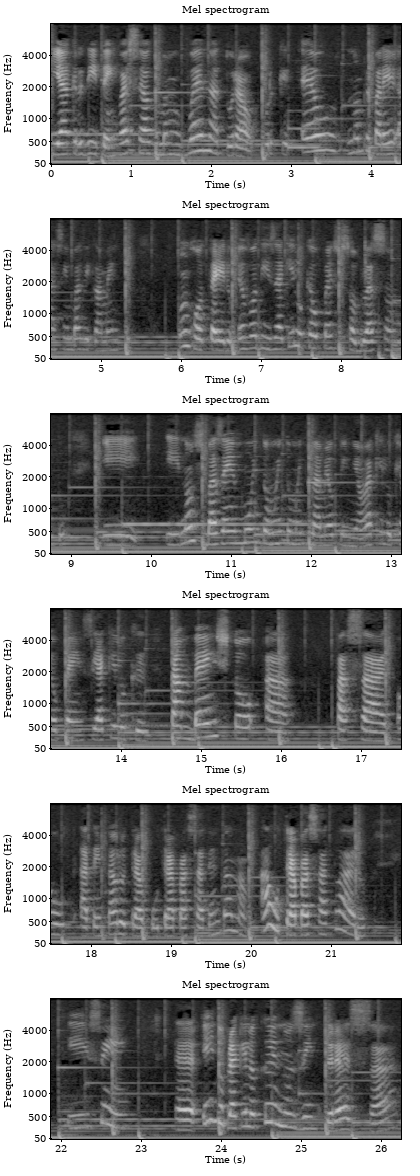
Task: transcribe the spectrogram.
E acreditem, vai ser algo mesmo bem natural, porque eu não preparei assim basicamente um roteiro. Eu vou dizer aquilo que eu penso sobre o assunto e e não se baseia muito, muito, muito na minha opinião. É aquilo que eu penso e é aquilo que também estou a passar ou a tentar ultrapassar, tentar não, a ultrapassar, claro. E sim, é, indo para aquilo que nos interessa,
